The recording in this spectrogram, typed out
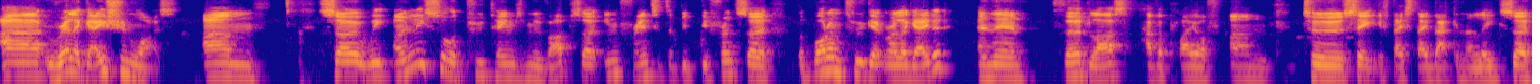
Uh, relegation wise, um, so we only saw two teams move up. So in France, it's a bit different. So the bottom two get relegated, and then third last have a playoff um, to see if they stay back in the league. So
